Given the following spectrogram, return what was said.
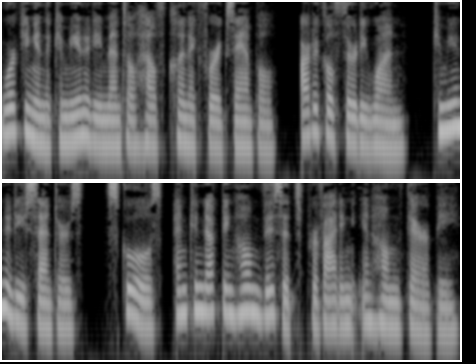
Working in the community mental health clinic, for example, Article 31, community centers, schools, and conducting home visits providing in home therapy.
